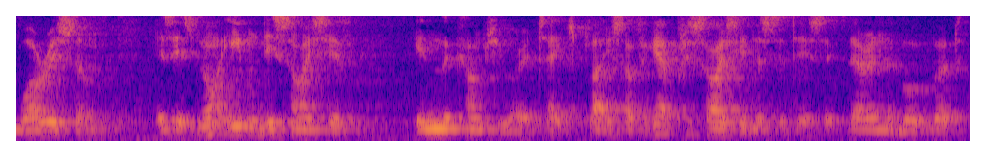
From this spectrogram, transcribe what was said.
worrisome, is it's not even decisive in the country where it takes place. I forget precisely the statistics, they're in the book, but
